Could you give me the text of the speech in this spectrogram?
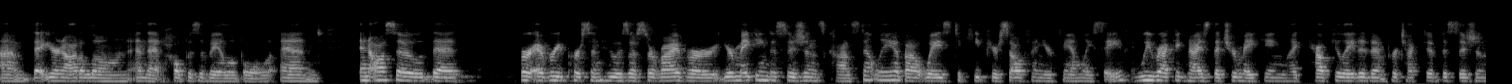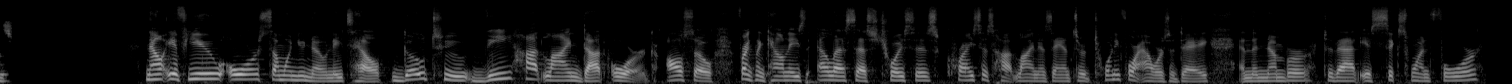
um, that you're not alone and that help is available and and also that for every person who is a survivor, you're making decisions constantly about ways to keep yourself and your family safe. We recognize that you're making like calculated and protective decisions now, if you or someone you know needs help, go to thehotline.org. Also, Franklin County's LSS Choices Crisis Hotline is answered 24 hours a day, and the number to that is 614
